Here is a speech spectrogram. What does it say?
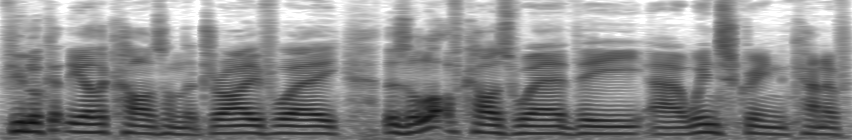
If you look at the other cars on the driveway, there's a lot of cars where the uh, windscreen kind of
